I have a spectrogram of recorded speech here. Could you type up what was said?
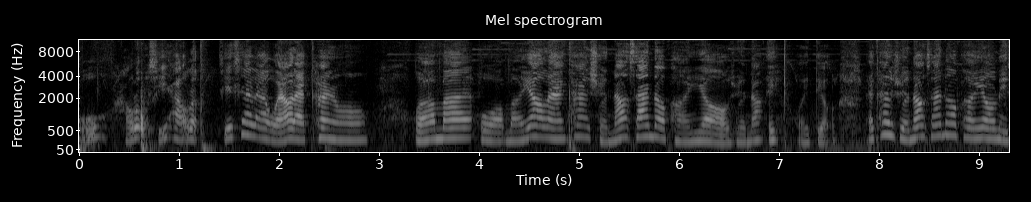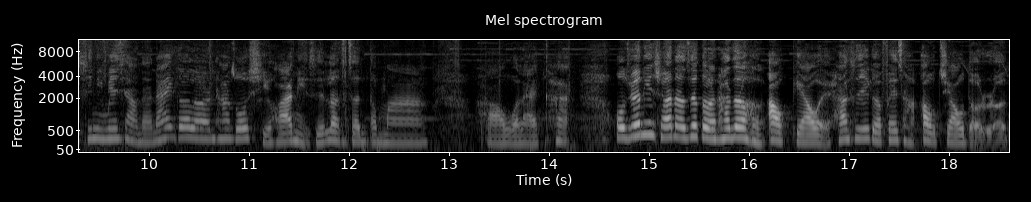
哦，好了，洗好了。接下来我要来看哦，我们我们要来看选到三的朋友，选到哎，坏掉了。来看选到三的朋友，你心里面想的那一个人，他说喜欢你是认真的吗？好，我来看。我觉得你喜欢的这个人，他真的很傲娇诶，他是一个非常傲娇的人，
